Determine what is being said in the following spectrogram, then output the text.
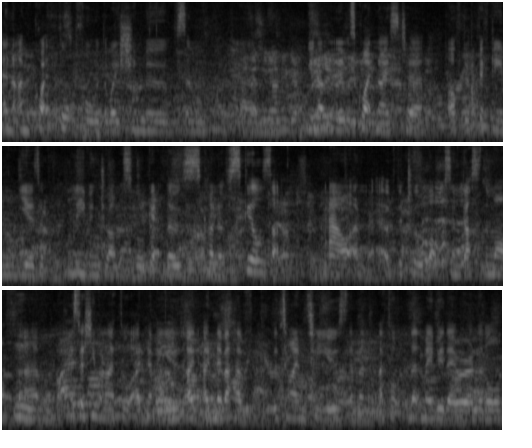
and I'm quite thoughtful with the way she moves, and um, you know, it was quite nice to, after 15 years of leaving drama school, get those kind of skills up out and, of the toolbox and dust them off. Um, especially when I thought I'd never use, I'd, I'd never have the time to use them, and I thought that maybe they were a little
